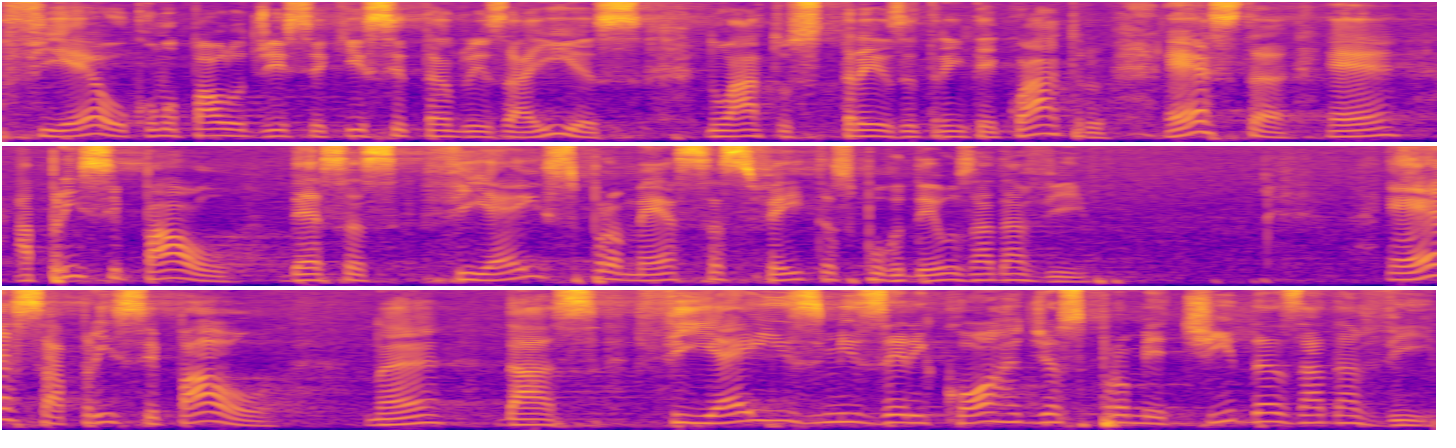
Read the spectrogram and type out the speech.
fiel, como Paulo disse aqui, citando Isaías, no Atos 13, 34, esta é a principal dessas fiéis promessas feitas por Deus a Davi. É essa a principal né, das fiéis misericórdias prometidas a Davi.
